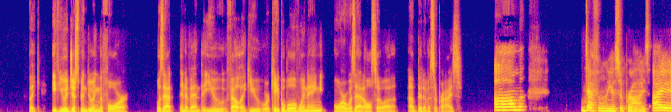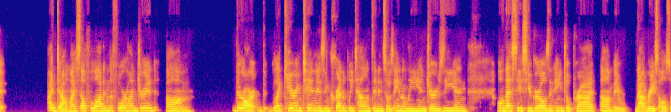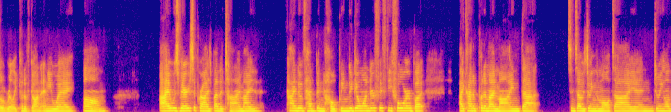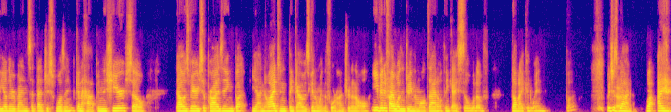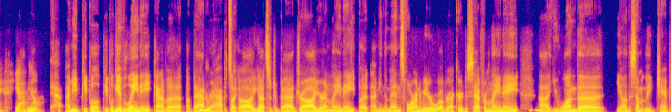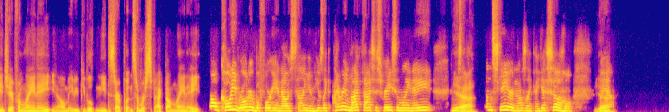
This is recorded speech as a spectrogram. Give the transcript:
like if you had just been doing the four was that an event that you felt like you were capable of winning or was that also a, a bit of a surprise um definitely a surprise i i doubt myself a lot in the 400 um there are like carrington is incredibly talented and so is anna lee and jersey and all that csu girls and angel pratt um it, that race also really could have gone anyway um i was very surprised by the time i kind of have been hoping to go under 54, but I kind of put in my mind that since I was doing the multi and doing all the other events that that just wasn't going to happen this year. So that was very surprising, but yeah, no, I didn't think I was going to win the 400 at all. Even if I wasn't doing the multi, I don't think I still would have thought I could win, but which is yeah. bad. But I, yeah, no. Yeah, I mean, people people give lane eight kind of a, a bad mm-hmm. rap. It's like, oh, you got such a bad draw. You're in lane eight, but I mean, the men's 400 meter world record is set from lane 8 mm-hmm. Uh, you won the you know the Summit League championship from lane eight. You know, maybe people need to start putting some respect on lane eight. No, Cody Roder beforehand, I was telling him he was like, I ran my fastest race in lane eight, and he yeah. was like, I'm scared, and I was like, I guess so. Yeah. yeah.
